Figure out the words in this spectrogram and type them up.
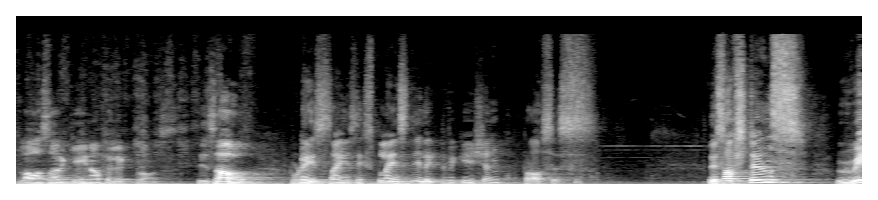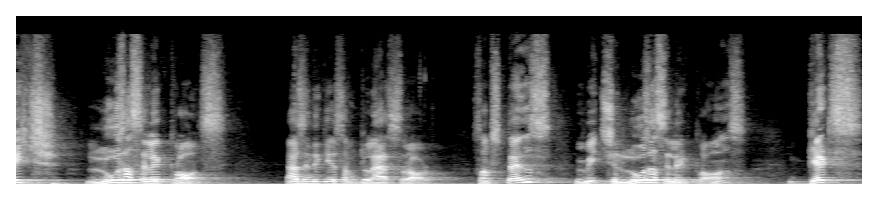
loss or gain of electrons. This is how today's science explains the electrification process. The substance which loses electrons, as in the case of glass rod, substance which loses electrons gets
